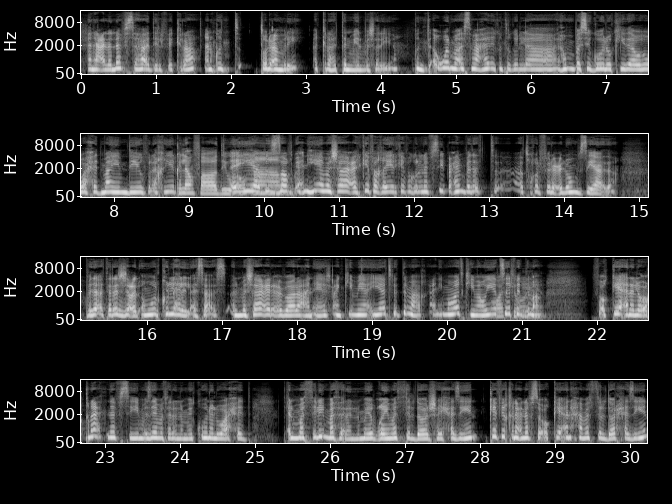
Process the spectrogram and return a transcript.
أنا على نفس هذه الفكرة. أنا كنت طول عمري أكره التنمية البشرية. كنت أول ما أسمع هذه كنت أقول لا هم بس يقولوا كذا وواحد ما يمدي وفي الأخير كلام فاضي وأوهام. بالضبط. يعني هي مشاعر. كيف أغير؟ كيف أقول لنفسي؟ بعدين بدأت أدخل في العلوم زيادة. بدأت أرجع الأمور كلها للأساس. المشاعر عبارة عن إيش؟ عن كيميائيات في الدماغ. يعني مواد كيماوية تصير في الدماغ. فأوكي أنا لو أقنعت نفسي زي مثلا لما يكون الواحد الممثلين مثلا لما يبغى يمثل دور شيء حزين كيف يقنع نفسه؟ okay أنا حمثل دور حزين.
